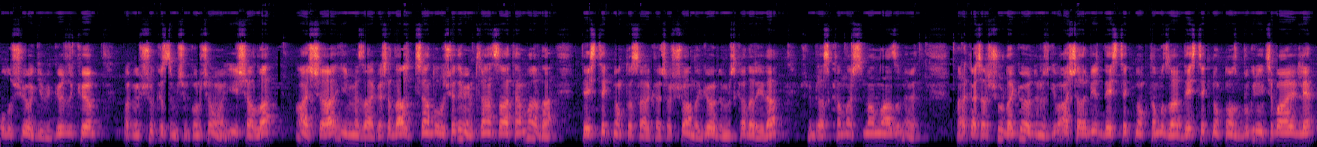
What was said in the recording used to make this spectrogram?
oluşuyor gibi gözüküyor. Bakın şu kısım için konuşuyorum ama inşallah aşağı inmez arkadaşlar. Daha trend oluşuyor demeyeyim. Trend zaten var da destek noktası arkadaşlar. Şu anda gördüğümüz kadarıyla şunu biraz kalınlaştırmam lazım. Evet. Arkadaşlar şurada gördüğünüz gibi aşağıda bir destek noktamız var. Destek noktamız bugün itibariyle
